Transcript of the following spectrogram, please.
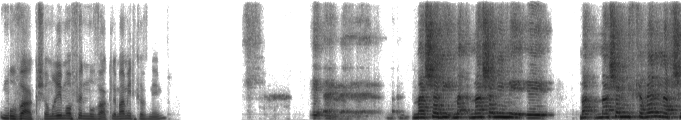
מובהק? כשאומרים אופן מובהק, למה מתכוונים? מה שאני, מה, מה שאני, מה, מה שאני מתכוון אליו, ש,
